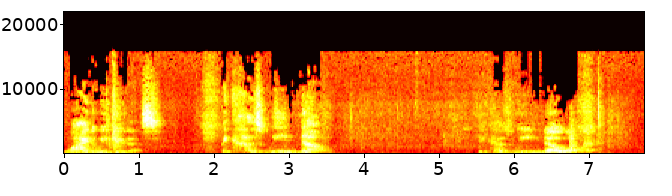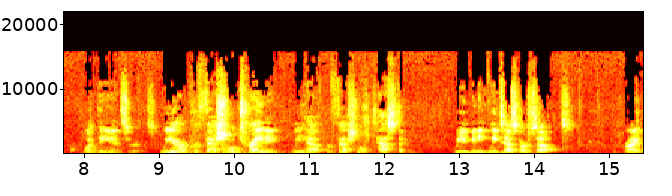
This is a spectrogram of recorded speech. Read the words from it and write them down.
Why do we do this? Because we know. Because we know already what the answer is. We are professional training. We have professional testing. We, meaning we test ourselves, right?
